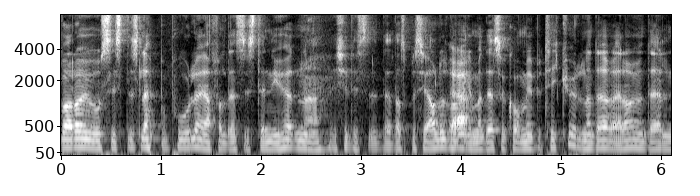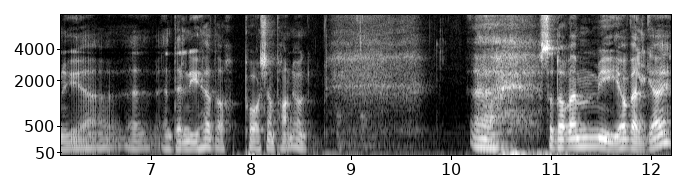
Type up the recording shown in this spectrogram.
var det jo siste slipp på polet, iallfall den siste nyhetene. Ikke disse, det der spesialutvalget, Ja. men det som kommer i butikkhyllene. Der er det jo en del, nye, eh, en del nyheter på champagne òg. Eh, så det er mye å velge i.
